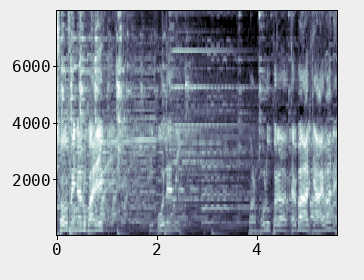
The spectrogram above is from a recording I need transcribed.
છ મહિનાનું બાળક એ બોલે નહીં. પણ મૂળ ઉપર દરબાર જ્યાં આવ્યા ને,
